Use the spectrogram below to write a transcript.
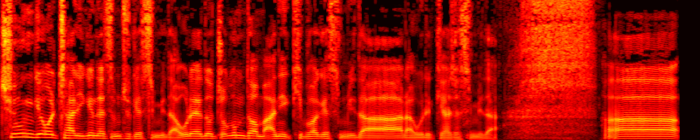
추운 겨울 잘 이겨냈으면 좋겠습니다. 올해도 조금 더 많이 기부하겠습니다라고 이렇게 하셨습니다. 아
